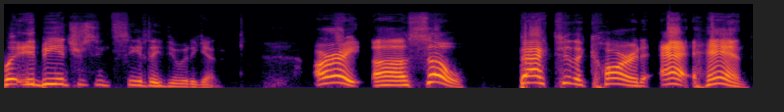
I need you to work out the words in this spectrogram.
but it'd be interesting to see if they do it again. All right. Uh, so back to the card at hand.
